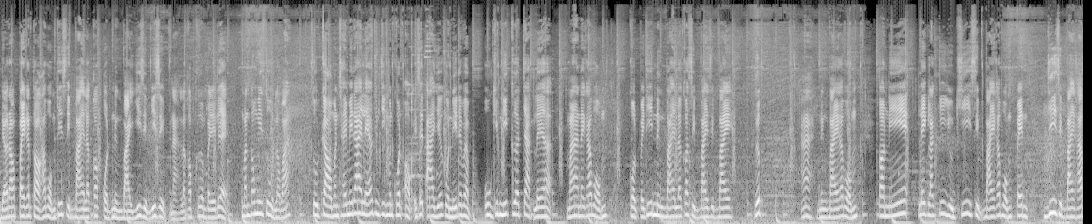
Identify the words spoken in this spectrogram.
เดี๋ยวเราไปกันต่อครับผมที่ 10 ใบแล้วก็กด1ใบ20 20นะแล้วก็เพิ่มไปเรื่อยๆ มันต้องมีสูตรหรอวะ สูตรเก่ามันใช้ไม่ได้แล้ว จริง ๆ มันควรออก SSR เยอะกว่านี้แต่แบบอูคลิปนี้เกลือจัดเลยอะมานะครับผมกดไปที่1ใบแล้วก็ 10 ใบ 10 ใบปึ๊บอะ1ใบครับผม ตอนนี้เลขลัคกี้อยู่ที่ 10 ใบครับผมเป็น 20 ใบครับ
